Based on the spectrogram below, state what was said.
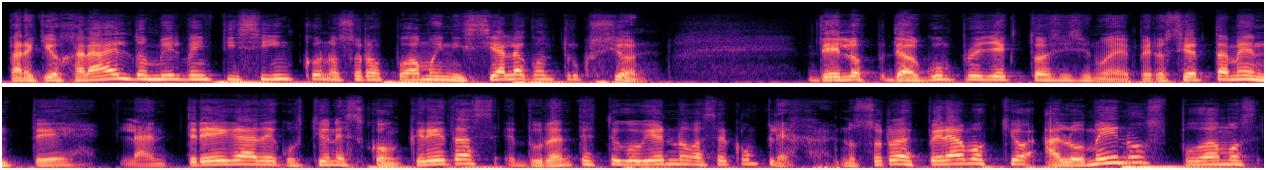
para que ojalá el 2025 nosotros podamos iniciar la construcción de, los, de algún proyecto de 19, pero ciertamente la entrega de cuestiones concretas durante este gobierno va a ser compleja. Nosotros esperamos que a lo menos podamos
